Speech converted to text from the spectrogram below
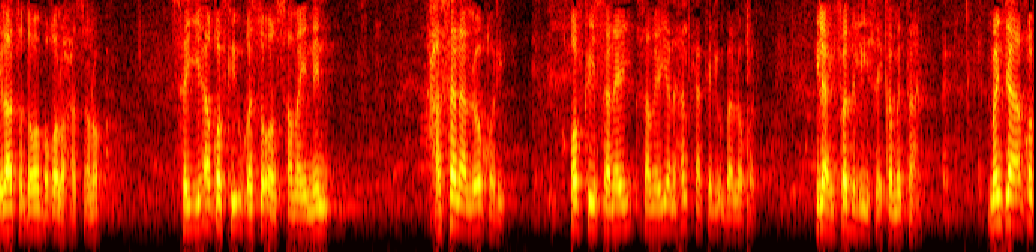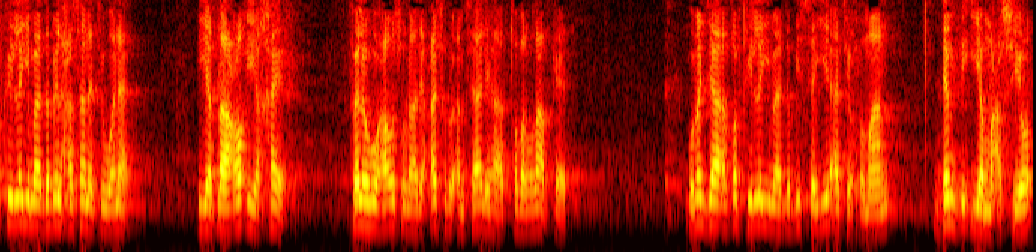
ilaa toddoba boqoloo xasano sayi-a qofkii u oon samaynin xasana loo qori. Qofkii sameeyana halkaa keliya unbaa loo qori. Ilaahay fadligiisay ka mid tahay. Man jaa qofkii la yimaado bilxasanati wanaag iyo daaco iyo khayr falahu waxaa u sugnaaday cashru amhaaliha toban laabkeed. Waman jaaa qofkii la yimaado bisayi'ati xumaan dembi iyo macsiyo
